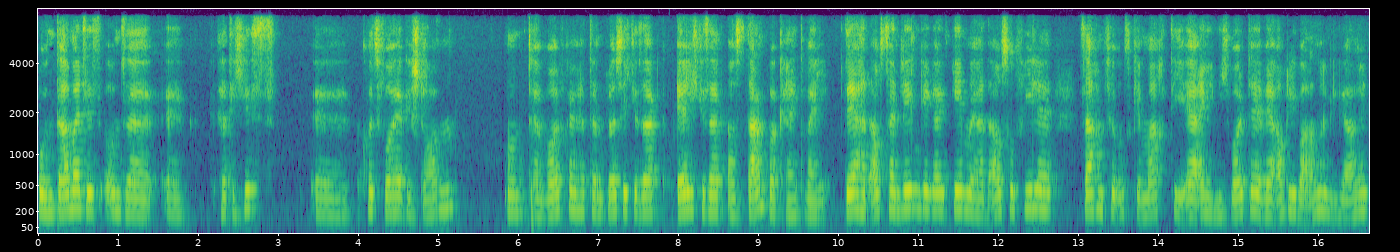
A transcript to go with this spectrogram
Und damals ist unser äh, Katechist äh, kurz vorher gestorben. Und der Wolfgang hat dann plötzlich gesagt, ehrlich gesagt aus Dankbarkeit, weil der hat auch sein Leben gegeben, er hat auch so viele Sachen für uns gemacht, die er eigentlich nicht wollte. Er wäre auch lieber angeln gegangen,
